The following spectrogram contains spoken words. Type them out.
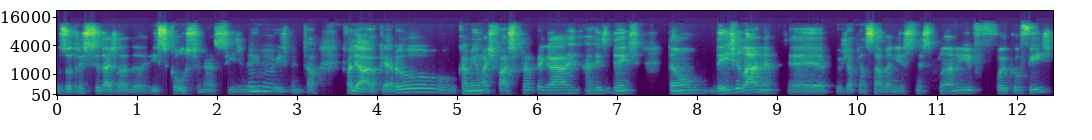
as outras cidades lá da East Coast, né, Sydney, uhum. Brisbane e tal. Falei, ah, eu quero o caminho mais fácil para pegar a residência. Então, desde lá, né, é, eu já pensava nisso, nesse plano, e foi o que eu fiz,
